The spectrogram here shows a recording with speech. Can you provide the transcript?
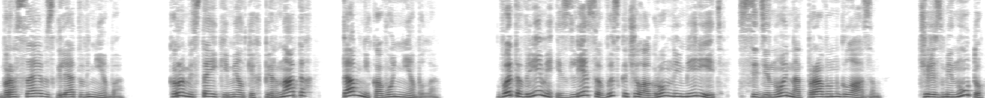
бросая взгляд в небо. Кроме стайки мелких пернатых, там никого не было. В это время из леса выскочил огромный мереть с сединой над правым глазом. Через минуту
